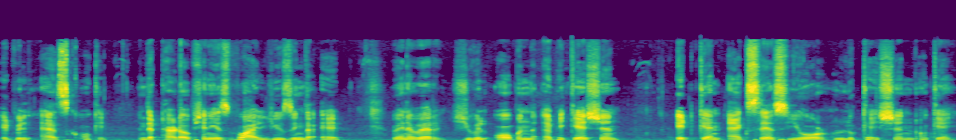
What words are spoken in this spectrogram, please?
it will ask okay? And the third option is while using the app. Whenever you will open the application it can access your location okay?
